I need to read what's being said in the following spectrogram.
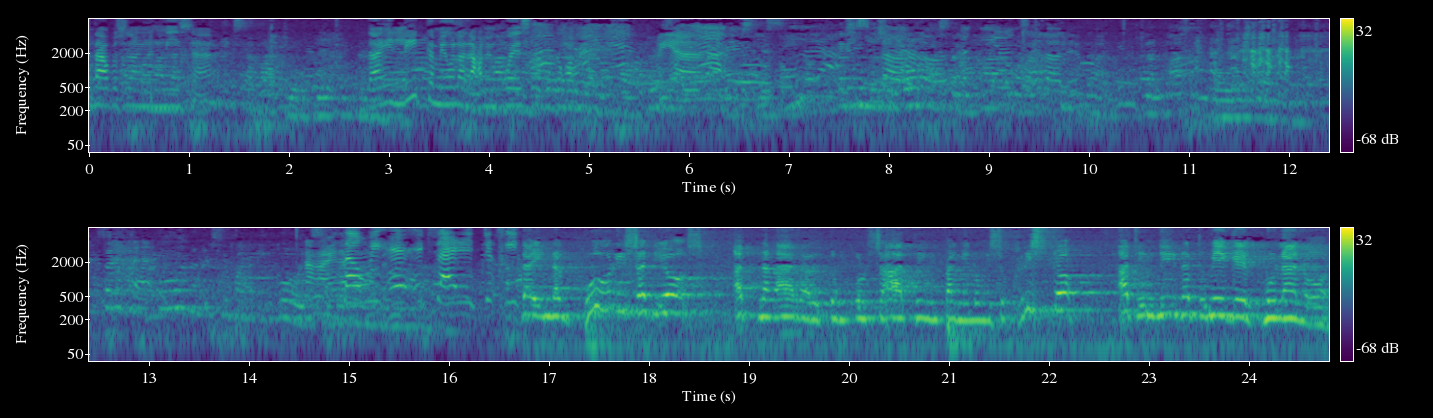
Kakatapos lang ng misa. Dahil late kami, wala na kaming pwesto. Dito kami. Ayan. Sila. Sa ilalim. Nakain na So po. we are excited to eat. ay nagpuri sa Diyos at nangaral tungkol sa ating Panginoong Kristo at hindi na tumigil mula noon.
